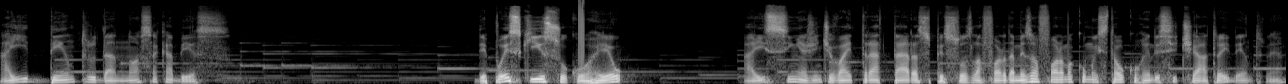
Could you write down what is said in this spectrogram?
aí dentro da nossa cabeça. Depois que isso ocorreu, aí sim a gente vai tratar as pessoas lá fora da mesma forma como está ocorrendo esse teatro aí dentro, né?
